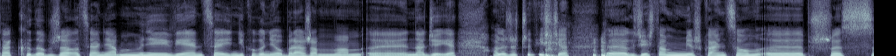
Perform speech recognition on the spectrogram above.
tak dobrze oceniam, mniej więcej, nikogo nie obrażam, mam e, nadzieję, ale rzeczywiście e, gdzieś tam mieszkańcom e, przez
